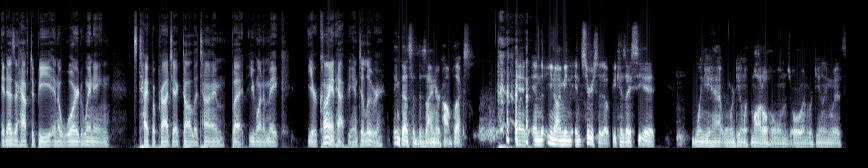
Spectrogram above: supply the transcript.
It doesn't have to be an award winning type of project all the time, but you want to make your client happy and deliver. I think that's a designer complex. and and you know, I mean, and seriously though, because I see it when you have when we're dealing with model homes or when we're dealing with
